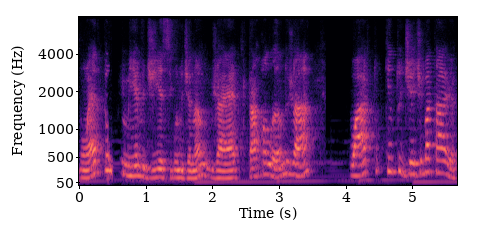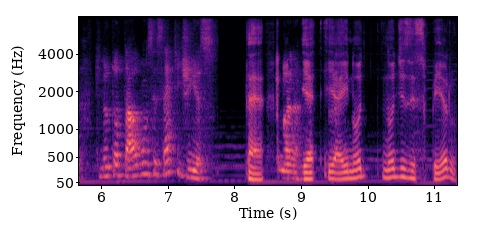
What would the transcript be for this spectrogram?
Não é pelo primeiro dia, segundo dia, não. Já é tá rolando já quarto, quinto dia de batalha. Que no total vão ser sete dias. É. E, e aí, no, no desespero.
